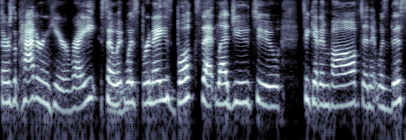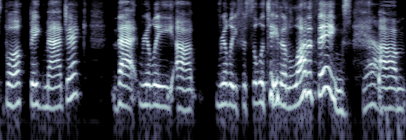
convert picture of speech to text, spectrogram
There's a pattern here, right? So it was Brene's books that led you to to get involved, and it was this book, Big Magic, that really uh, really facilitated a lot of things. Yeah. Um,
